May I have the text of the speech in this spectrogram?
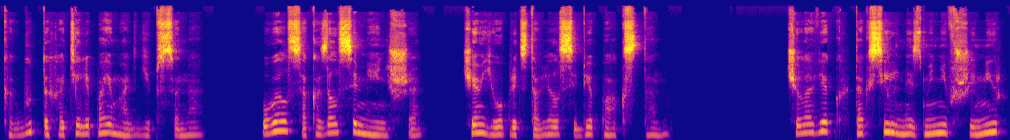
как будто хотели поймать Гибсона. Уэллс оказался меньше, чем его представлял себе Пакстон. Человек, так сильно изменивший мир,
